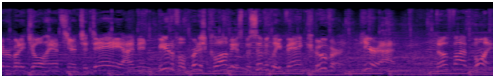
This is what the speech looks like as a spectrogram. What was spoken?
everybody, Joel Hansen here, and today I'm in beautiful British Columbia, specifically Vancouver, here at The Five Point,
